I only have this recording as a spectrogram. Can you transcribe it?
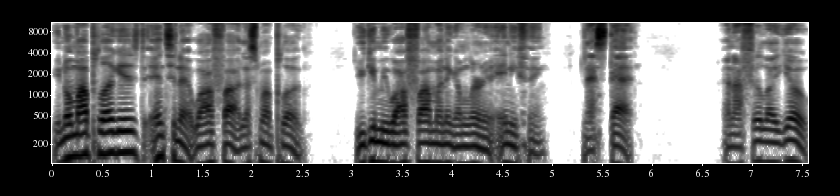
You know my plug is the internet, Wi-Fi. That's my plug. You give me Wi-Fi, my nigga, I'm learning anything. That's that. And I feel like, yo,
